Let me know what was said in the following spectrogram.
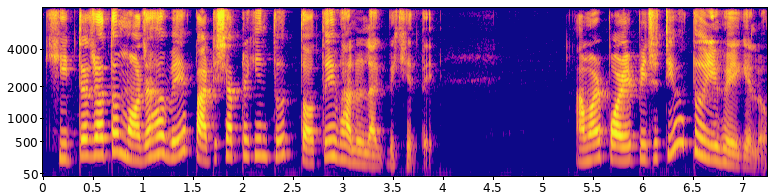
ক্ষীরটা যত মজা হবে, পাটিসাপটা কিন্তু ততই ভালো লাগবে খেতে। আমার পরের পিঠাটিও তৈরি হয়ে গেল।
